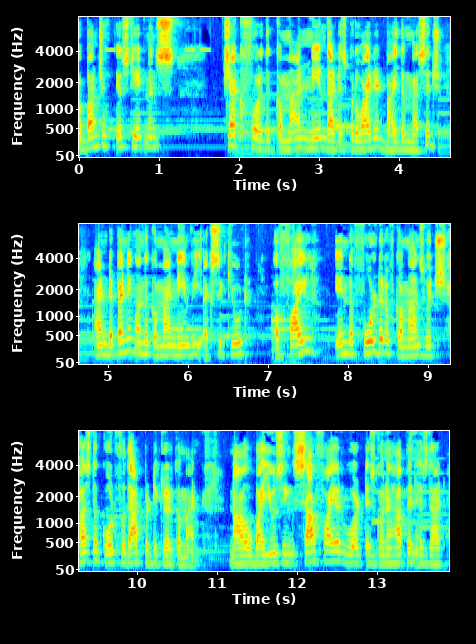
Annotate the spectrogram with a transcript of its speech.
a bunch of if statements check for the command name that is provided by the message. And depending on the command name we execute a file in the folder of commands which has the code for that particular command. Now by using sapphire what is going to happen is that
